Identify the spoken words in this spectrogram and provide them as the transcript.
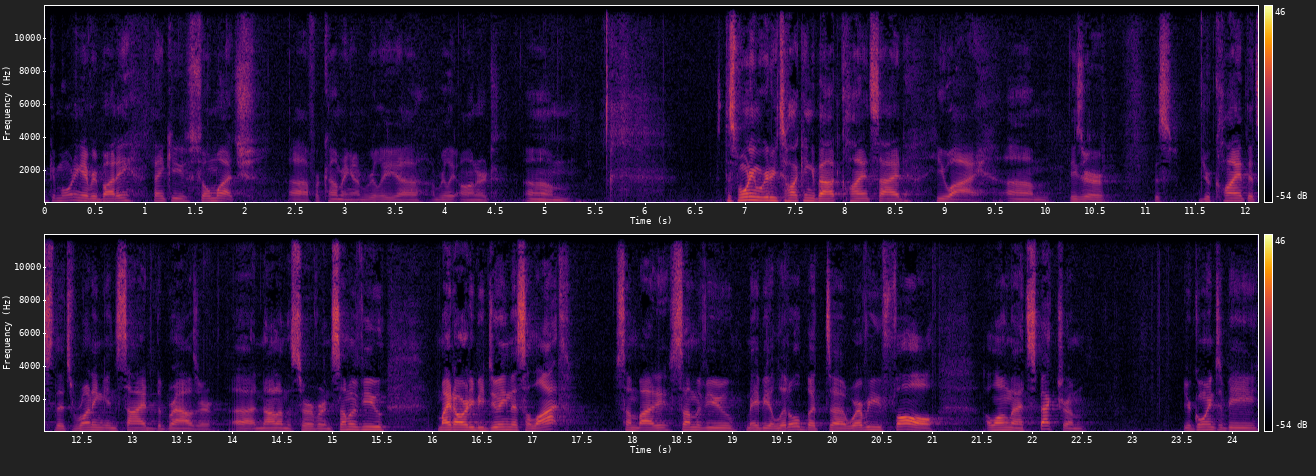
Right, good morning, everybody. Thank you so much uh, for coming. I'm really, uh, I'm really honored. Um, this morning, we're going to be talking about client-side UI. Um, these are this, your client that's, that's running inside the browser, uh, not on the server. And some of you might already be doing this a lot. Somebody, some of you maybe a little, but uh, wherever you fall along that spectrum, you're going to be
